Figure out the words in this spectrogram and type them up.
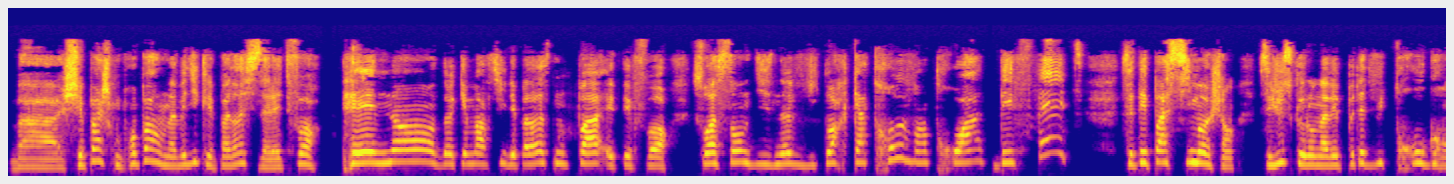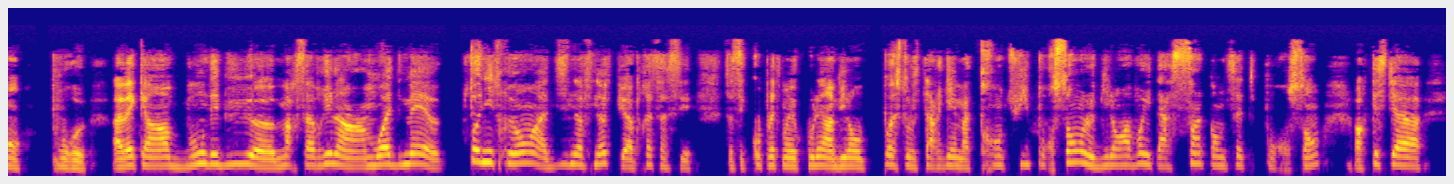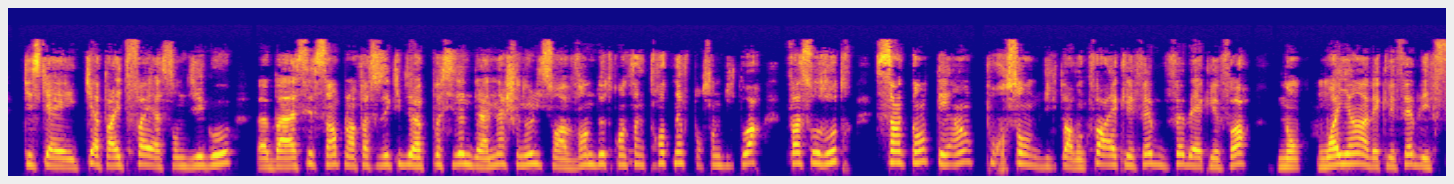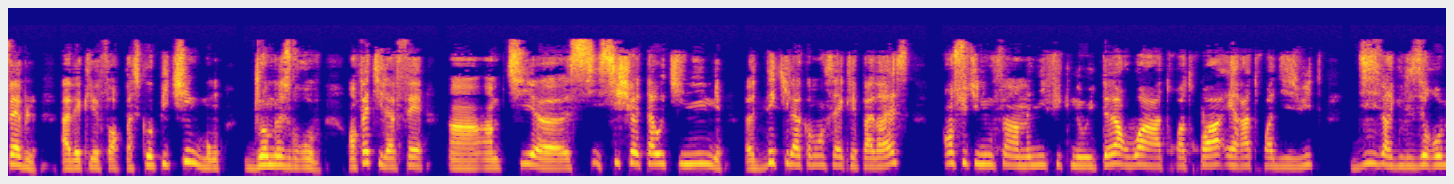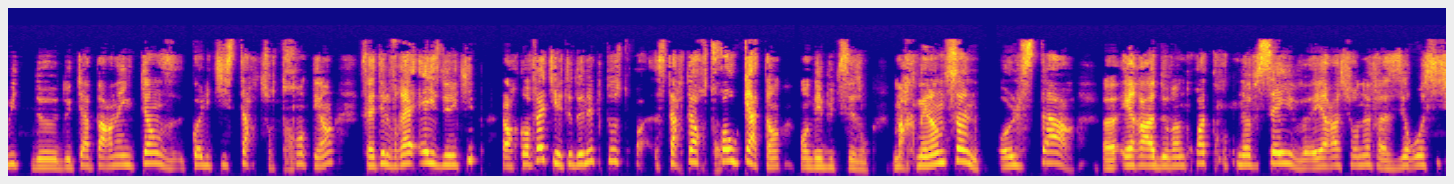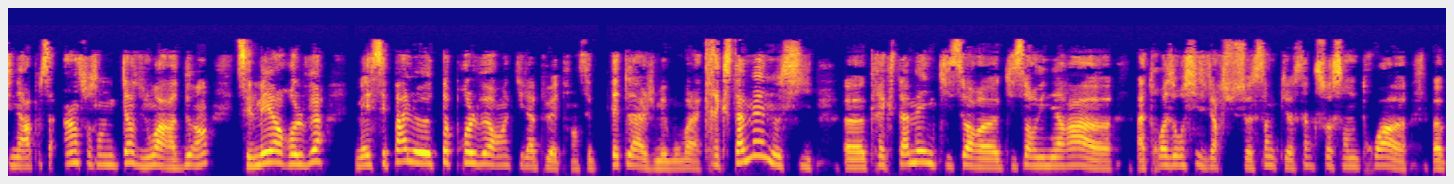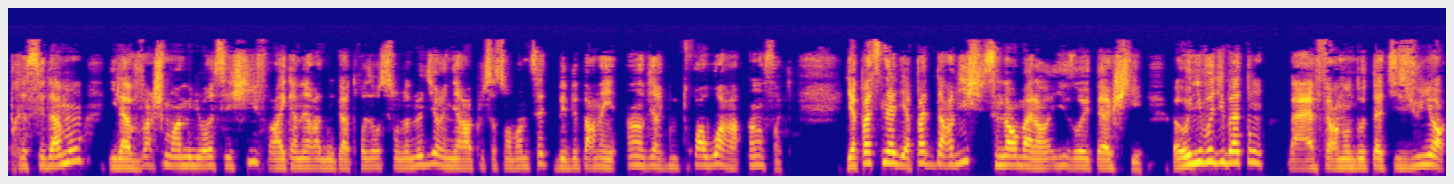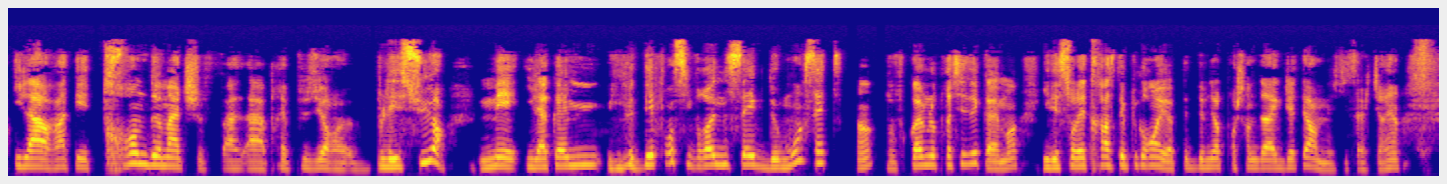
Bah, je sais pas, je comprends pas. On avait dit que les Padres, ils allaient être forts. Eh non, Doc et Marty, les Padres n'ont pas été forts. 79 victoires, 83 défaites. C'était pas si moche, hein. C'est juste que l'on avait peut-être vu trop grand pour eux. Avec un bon début euh, mars-avril, un mois de mai euh, tonitruant à 19-9, puis après ça s'est ça complètement écoulé. Un bilan post All-Star Game à 38%, le bilan avant il était à 57%. Alors qu'est-ce qu'il y a Qu'est-ce qui a, qui a parlé de faille à San Diego? Euh, Bah c'est simple, hein, face aux équipes de la post-season de la National, ils sont à 22, 35, 39% de victoire. Face aux autres, 51% de victoire. Donc fort avec les faibles ou faible avec les forts. Non, moyen avec les faibles et faible avec les forts. Parce qu'au pitching, bon, Joe Musgrove, en fait, il a fait un, un petit 6 shutout inning euh, dès qu'il a commencé avec les Padres. Ensuite, il nous fait un magnifique no-hitter, WAR à 3-3, ERA 3-18, 10,08 de, de K par 9, 15 quality start sur 31. Ça a été le vrai ace de l'équipe, alors qu'en fait, il était donné plutôt starter 3 ou 4 hein, en début de saison. Mark Melanson, All-Star, euh, ERA à 2,23, 39 save, ERA sur 9 à 0,6, une ERA plus à 1,75, une WAR à 2,1. C'est le meilleur releveur, mais c'est pas le top releveur hein, qu'il a pu être. hein. C'est peut-être l'âge, mais bon voilà. Craig Stamen aussi, euh, Craig Stamen qui sort euh, qui sort une ERA euh, à 3,06 versus 5 5,63 euh, euh, précédemment. Il a vachement amélioré ses chiffres avec un ERA donc à 3,06 on vient de le dire, une ERA plus à 127, BB Parnay 1,3, WAR à 1,5. Il y a pas de Snell, il y a pas de Darvish, c'est normal, hein, ils ont été à chier. Euh, au niveau du bâton, bah Fernando Tatis Jr. il a raté 32 matchs après plusieurs euh, blessures, mais il a quand même eu une defensive run save de moins 7, hein. Faut quand même le préciser quand même, hein. Il est sur les traces des plus grands, il va peut-être devenir le prochain Derek Jeter, mais je dis ça, je dis rien.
